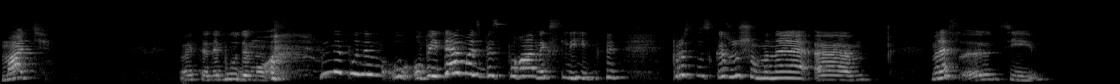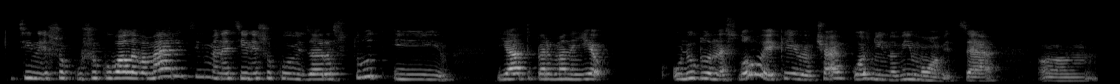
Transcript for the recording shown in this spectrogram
мать. Давайте не будемо не будемо обійдемось без поганих слів. Просто скажу, що мене, е, мене ці ціни шоку, шокували в Америці, мене ціни шокують зараз тут, і я тепер в мене є улюблене слово, яке я вивчаю в кожній новій мові. Це ем,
